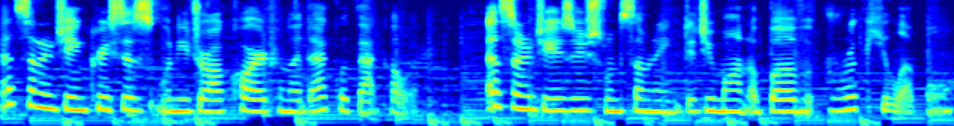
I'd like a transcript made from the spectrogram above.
S energy increases when you draw a card from the deck with that color. S energy is used when summoning Digimon above rookie level.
